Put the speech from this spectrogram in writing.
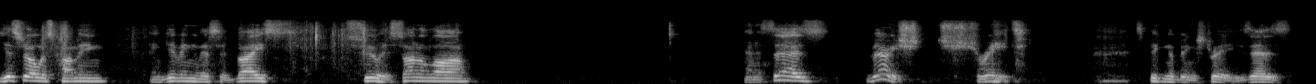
Yisro was coming and giving this advice to his son-in-law. And it says very straight. Speaking of being straight, he says,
